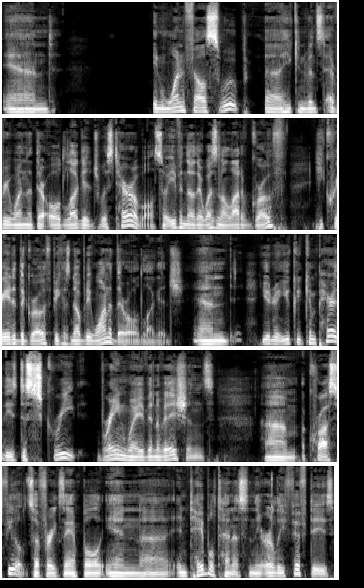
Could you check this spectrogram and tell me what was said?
And in one fell swoop, uh, he convinced everyone that their old luggage was terrible. So even though there wasn't a lot of growth, he created the growth because nobody wanted their old luggage. And you know, you could compare these discrete brainwave innovations um, across fields. So, for example, in uh, in table tennis in the early '50s,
